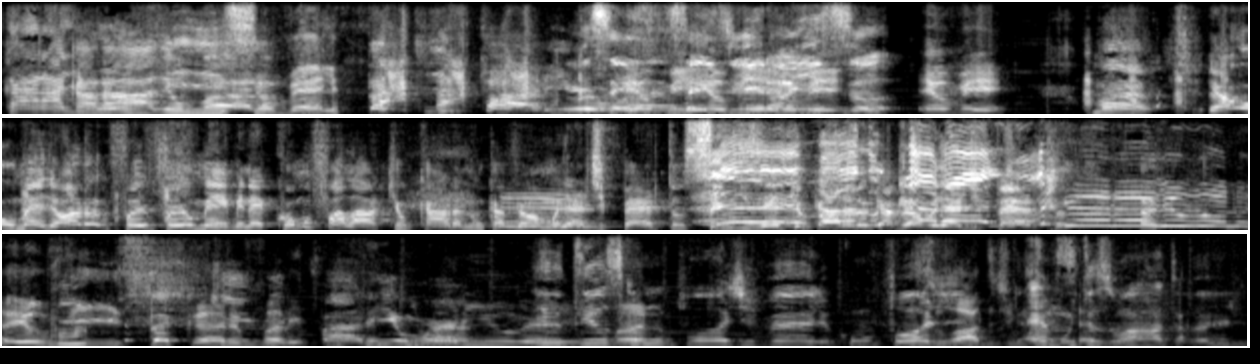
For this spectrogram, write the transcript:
Caralho, Caralho, eu vi mano. isso, velho. Puta que pariu, Vocês, mano. vocês eu vi, viram eu vi. isso? Eu vi. Mano, é, o melhor foi, foi o meme, né? Como falar que o cara nunca viu uma mulher de perto sem dizer que o cara nunca viu uma mulher de caralho. perto. Caralho, mano. Eu vi isso, Puta cara. que Eu falei, pariu, que mano. pariu, velho. Meu Deus, mano. como pode, velho? Como pode? Zoado demais, É muito sério, zoado, velho.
